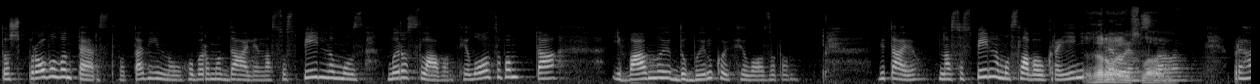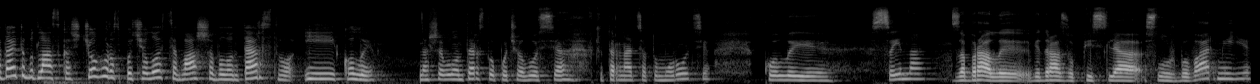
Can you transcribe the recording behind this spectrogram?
Тож про волонтерство та війну говоримо далі на Суспільному з Мирославом Філозофом та Іванною Дубинкою Філозофом. Вітаю на Суспільному. Слава Україні! Героям слава. Пригадайте, будь ласка, з чого розпочалося ваше волонтерство і коли? Наше волонтерство почалося в 2014 році, коли сина забрали відразу після служби в армії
